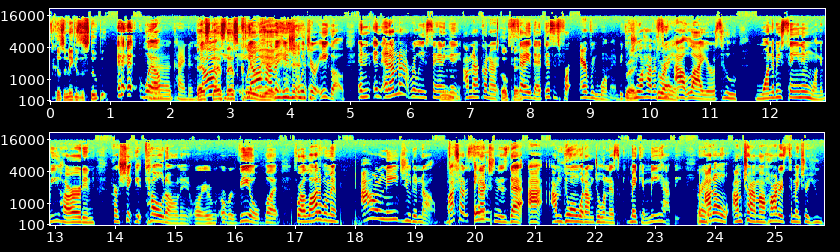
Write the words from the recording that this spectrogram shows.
Because the niggas are stupid. Eh, eh, well uh, kind of. That's- y'all, that's- that's clearly y'all have a- an issue with your ego, and and, and I'm not really saying mm. it, I'm not gonna Okay. say that this is for every woman because Right. you'll have a few Right. outliers who want to be seen and want to be heard, and her shit get told on it or or revealed. But for a lot of women, I don't need you to know. My satisfaction is that I I'm doing what I'm doing that's making me happy. Right. I don't. I'm trying my hardest to make sure you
